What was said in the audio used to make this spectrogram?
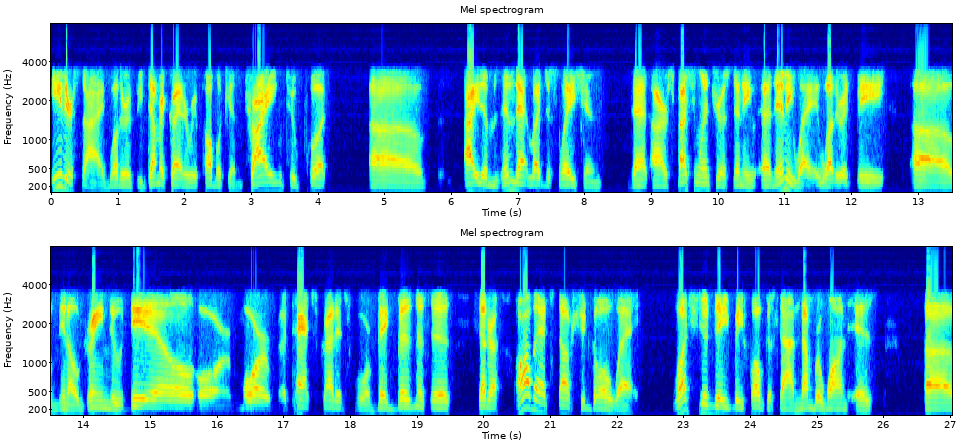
either side, whether it be Democrat or Republican, trying to put uh, items in that legislation that are special interest any in any way, whether it be uh, you know Green New Deal or more tax credits for big businesses, et cetera. All that stuff should go away what should they be focused on? Number one is uh,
